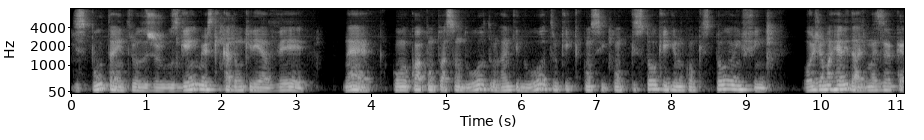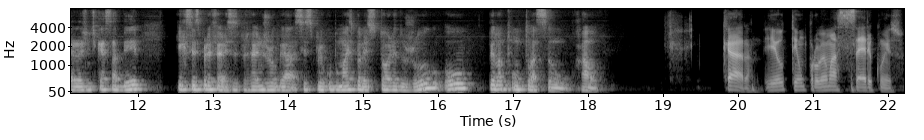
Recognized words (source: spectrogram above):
disputa entre os, os gamers que cada um queria ver, né, com, com a pontuação do outro, o ranking do outro, o que, que conquistou, o que, que não conquistou, enfim. Hoje é uma realidade, mas quero, a gente quer saber o que, que vocês preferem. Vocês preferem jogar, vocês se preocupam mais pela história do jogo ou pela pontuação, Raul? Cara, eu tenho um problema sério com isso.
